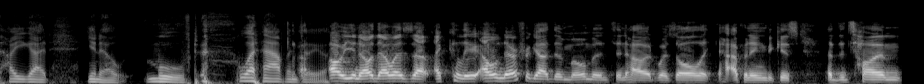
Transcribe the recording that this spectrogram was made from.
how you got you know moved, what happened to you? Oh, you know that was uh, I clear. I will never forget the moment and how it was all like happening because at the time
